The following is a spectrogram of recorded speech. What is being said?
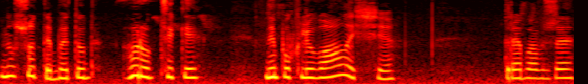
Ну що тебе тут, горобчики, не поклювали ще? Треба вже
